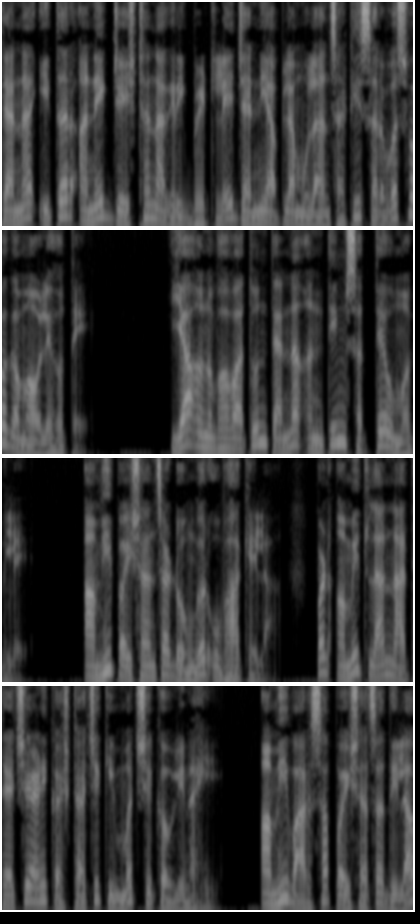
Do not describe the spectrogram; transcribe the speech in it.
त्यांना इतर अनेक ज्येष्ठ नागरिक भेटले ज्यांनी आपल्या मुलांसाठी सर्वस्व गमावले होते. या अनुभवातून त्यांना अंतिम सत्य उमगले. आम्ही पैशांचा डोंगर उभा केला पण अमितला नात्याची आणि कष्टाची किंमत शिकवली नाही. आम्ही वारसा पैशाचा दिला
